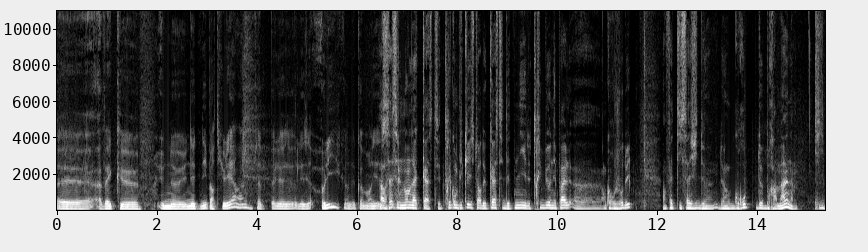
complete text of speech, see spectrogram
euh, avec euh, une, une ethnie particulière, hein, ça s'appelle euh, les Oli, comment Alors ça c'est le nom de la caste. C'est très compliqué l'histoire de caste et d'ethnie et de tribu au Népal encore aujourd'hui. En fait il s'agit d'un groupe de brahmanes qui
